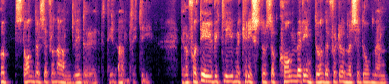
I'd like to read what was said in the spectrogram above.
Uppståndelse från andlig död till andligt liv. De har fått evigt liv med Kristus och kommer inte under fördömelsedomen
